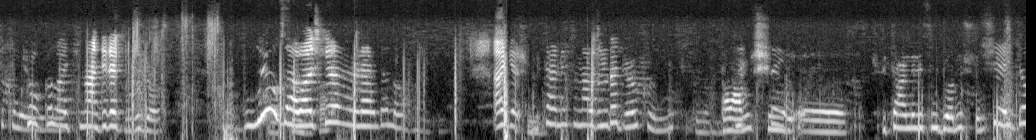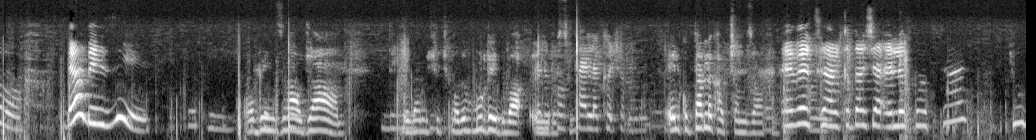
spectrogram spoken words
çıkmıyor. Çok kolay Çınar direkt buluyor. Buluyor da başka yerlerden o. Hayır bir tanesinin ne çıkıyor? Tamam şimdi e, bir tane resmi görmüştüm. Şeyde o. Ya benzin. O benzin alacağım. Neden bir şey çıkmadı? Buradaydı va el resim. Helikopterle kaçabiliriz. Helikopterle kaçacağım zaten. Evet arkadaşlar helikopter çok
